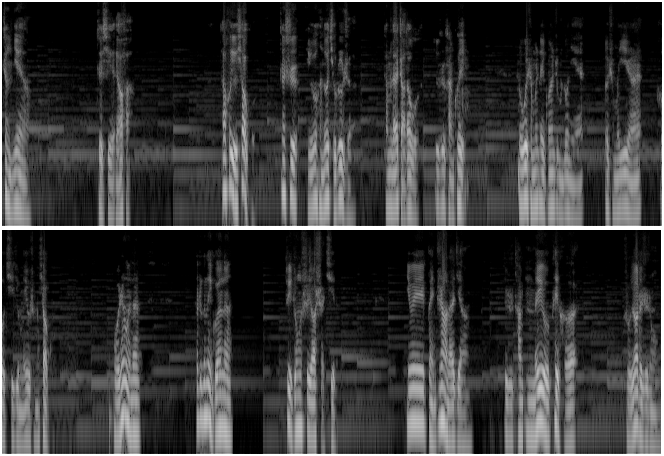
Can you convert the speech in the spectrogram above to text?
正念啊这些疗法，它会有效果。但是有很多求助者，他们来找到我，就是反馈说为什么内观这么多年，为什么依然后期就没有什么效果？我认为呢，他这个内观呢，最终是要舍弃的。因为本质上来讲，就是他没有配合主要的这种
